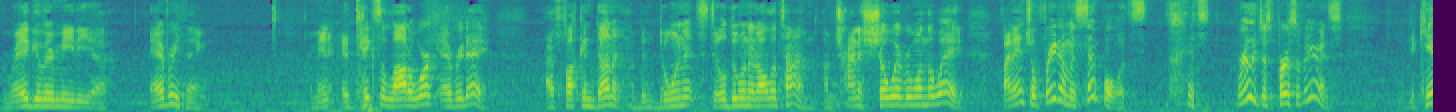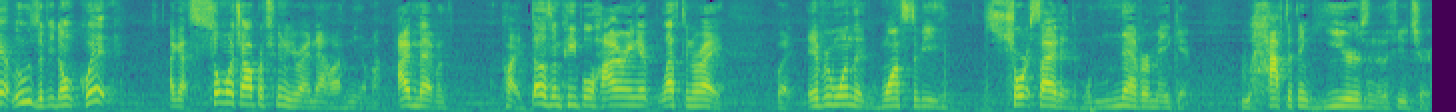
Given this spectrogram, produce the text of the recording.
regular media, everything? I mean, it takes a lot of work every day. I've fucking done it. I've been doing it, still doing it all the time. I'm trying to show everyone the way. Financial freedom is simple. It's it's really just perseverance. You can't lose if you don't quit. I got so much opportunity right now. I mean, I've met with probably a dozen people hiring it left and right, but everyone that wants to be short-sighted will never make it. You have to think years into the future.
